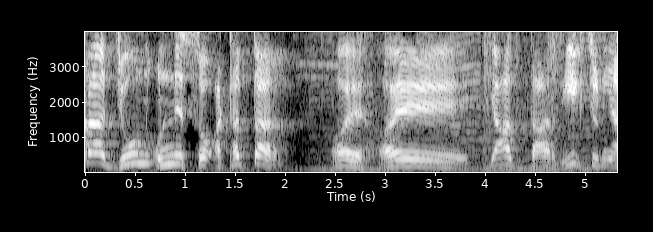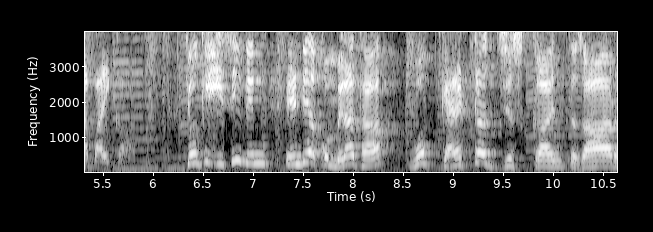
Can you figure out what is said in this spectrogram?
बारह जून 1978 ओए हाय क्या तारीख चुनिया बाई गॉड। क्योंकि इसी दिन इंडिया को मिला था वो कैरेक्टर जिसका इंतज़ार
